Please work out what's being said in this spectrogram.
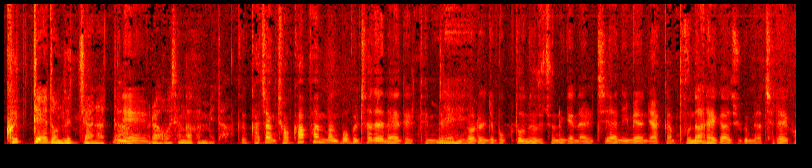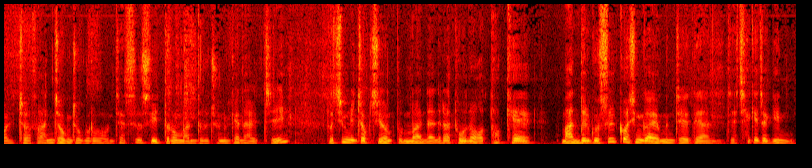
그때도 늦지 않았다라고 네. 생각합니다. 그 가장 적합한 방법을 찾아내야 될 텐데 네. 이거를 이제 목돈으로 주는 게 나을지 아니면 약간 분할해가지고 며칠에 걸쳐서 안정적으로 이제 쓸 수 있도록 만들어 주는 게 나을지 또 심리적 지원뿐만이 아니라 돈을 어떻게 만들고 쓸 것인가의 문제에 대한 이제 체계적인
